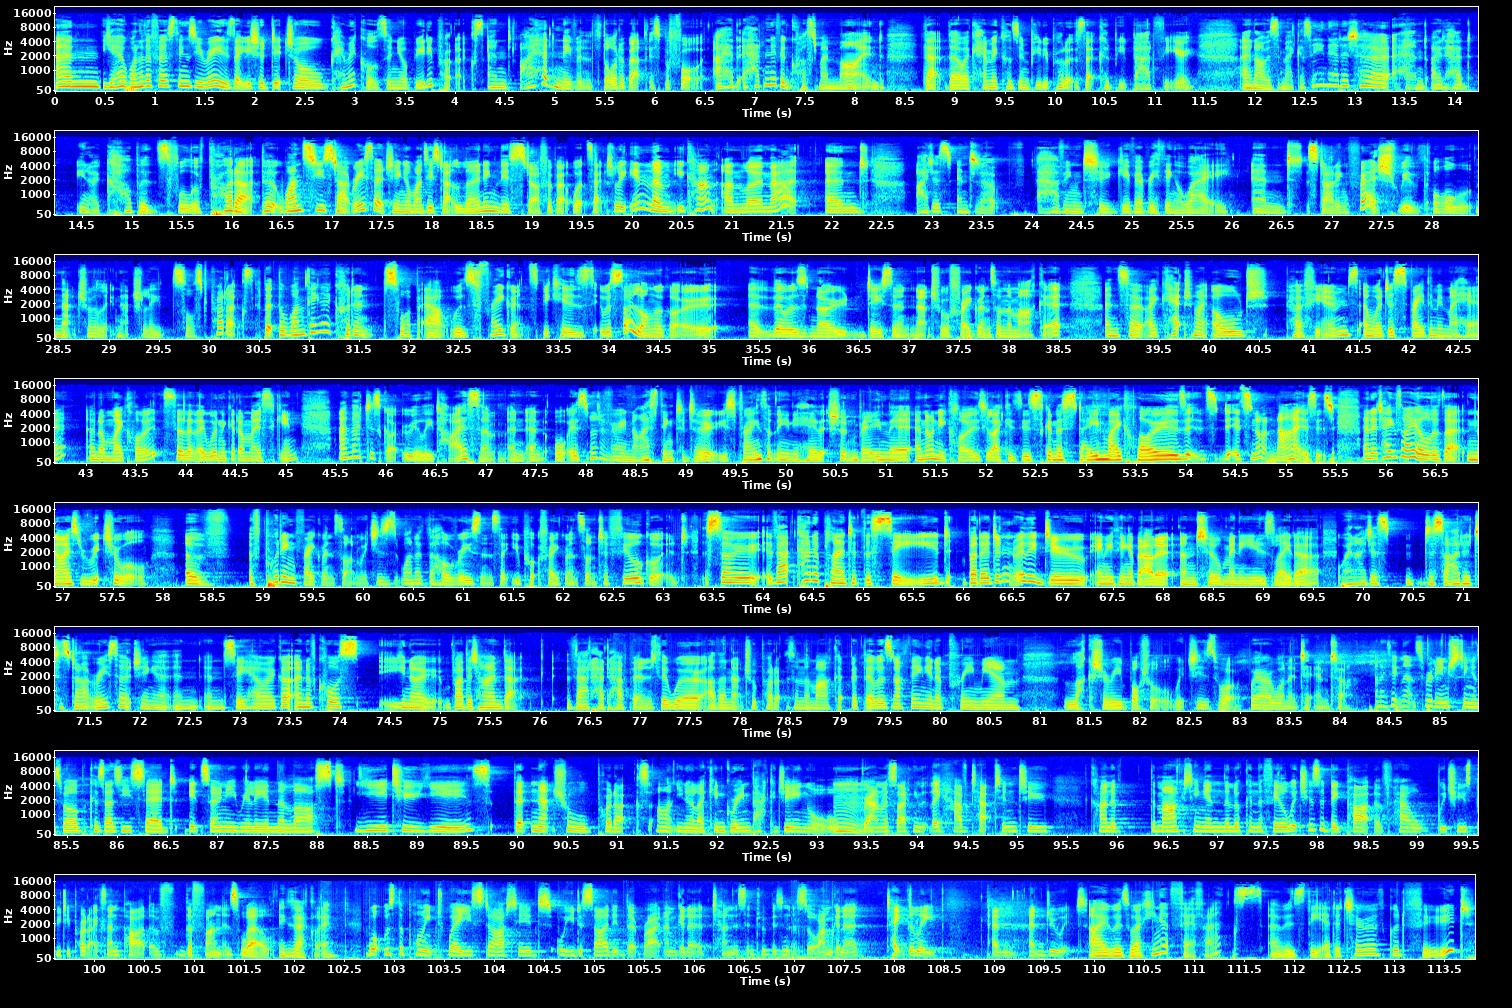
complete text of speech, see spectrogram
And yeah, one of the first things you read is that you should ditch all chemicals in your beauty products. And I hadn't even thought about this before. I had hadn't even crossed my mind that there were chemicals in beauty products that could be bad for you. And I was a magazine editor and I'd had you know, cupboards full of product. But once you start researching and once you start learning this stuff about what's actually in them, you can't unlearn that. And I just ended up having to give everything away and starting fresh with all naturally naturally sourced products. But the one thing I couldn't swap out was fragrance because it was so long ago uh, there was no decent natural fragrance on the market. And so I kept my old perfumes and would just spray them in my hair and on my clothes so that they wouldn't get on my skin. And that just got really tiresome. And, and it's not a very nice thing to do. You're spraying something in your hair that shouldn't be in there and on your clothes. You're like, is this going to stain my clothes? It's, it's not nice. It's, and it takes away all of that nice ritual of of putting fragrance on, which is one of the whole reasons that you put fragrance on to feel good. So that kind of planted the seed, but I didn't really do anything about it until many years later when I just decided to start researching it and, and see how I got. And of course, you know, by the time that that had happened, there were other natural products on the market, but there was nothing in a premium luxury bottle, which is what where I wanted to enter. And I think that's really interesting as well because as you said, it's only really in the last year, two years that natural products aren't, you know, like in green packaging or mm. brown recycling that they have tapped into kind of the marketing and the look and the feel, which is a big part of how we choose beauty products and part of the fun as well. Exactly. What was the point where you started or you decided that, right, I'm going to turn this into a business or I'm going to take the leap and, and do it? I was working at Fairfax. I was the editor of Good Food.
